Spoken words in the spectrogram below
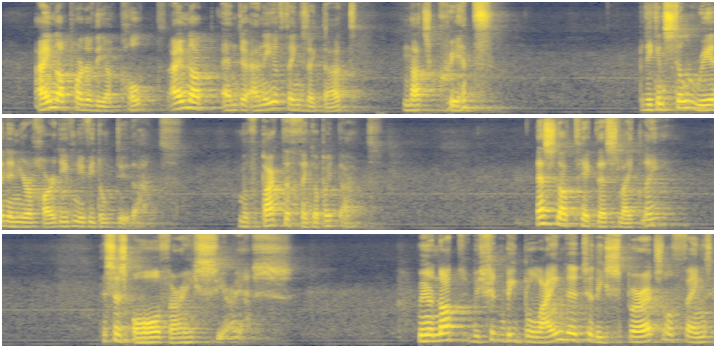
I'm not part of the occult. I'm not into any of things like that. And that's great. But he can still reign in your heart even if you don't do that. Move back to think about that. Let's not take this lightly. This is all very serious. We are not we shouldn't be blinded to these spiritual things.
